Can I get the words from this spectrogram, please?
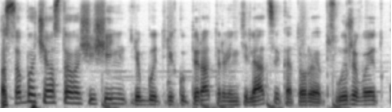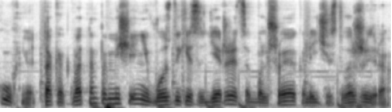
Особо частого очищения требует рекуператор вентиляции, который обслуживает кухню, так как в этом помещении в воздухе содержится большое количество жира.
